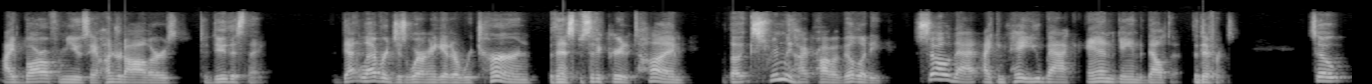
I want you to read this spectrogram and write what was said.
I borrow from you, say $100 to do this thing. Debt leverage is where I'm going to get a return within a specific period of time with an extremely high probability so that I can pay you back and gain the delta, the difference. So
